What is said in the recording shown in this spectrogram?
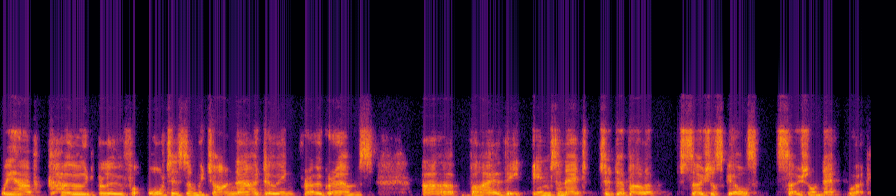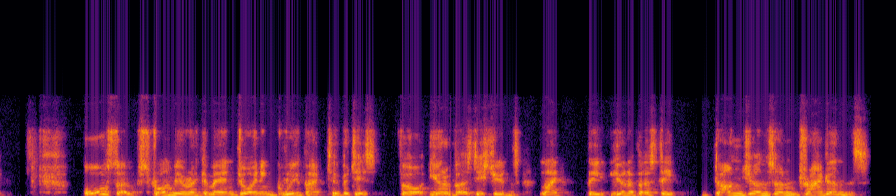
we have Code Blue for Autism, which are now doing programs uh, via the internet to develop social skills, social network. Also, strongly recommend joining group activities for university students, like the University Dungeons and Dragons.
